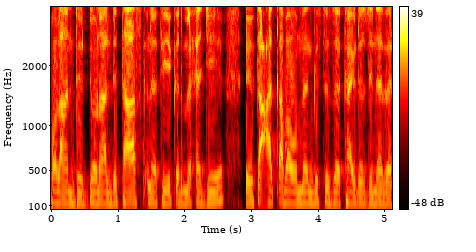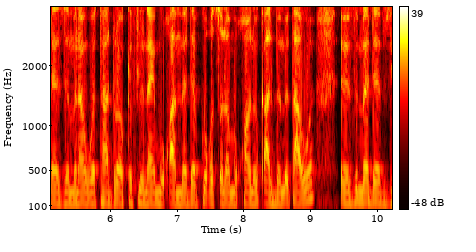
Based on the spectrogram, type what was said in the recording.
ፖላንድ ዶናልድ ታስክ ነቲ ቅድሚ ሕጂ እቲ ዓቀባዊ መንግስቲ ዘካይዶ ዝነበረ ዘመናዊ ወተሃደራዊ ክፍሊ ናይ ምቋም መደብ ክቕፅሎ ምዃኑ ቃል ብምእታው እዚ መደብ እዚ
